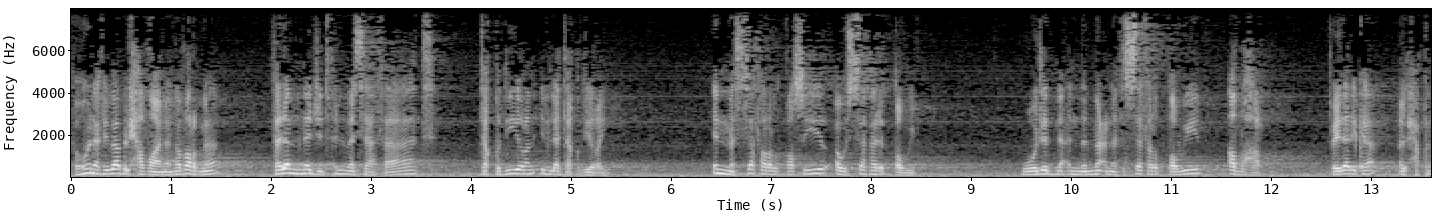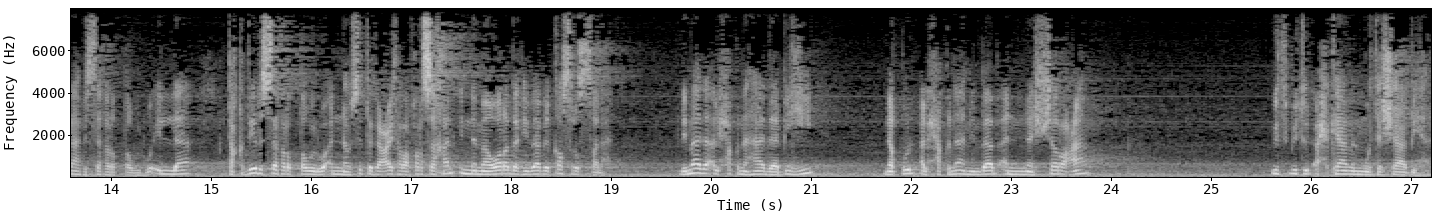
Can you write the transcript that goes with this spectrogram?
فهنا في باب الحضانة نظرنا فلم نجد في المسافات تقديرا إلا تقديرين. إما السفر القصير أو السفر الطويل. ووجدنا أن المعنى في السفر الطويل أظهر. فلذلك ألحقناه بالسفر الطويل وإلا تقدير السفر الطويل وأنه ستة عشر فرسخا إنما ورد في باب قصر الصلاة. لماذا ألحقنا هذا به؟ نقول ألحقناه من باب أن الشرع يثبت الأحكام المتشابهة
